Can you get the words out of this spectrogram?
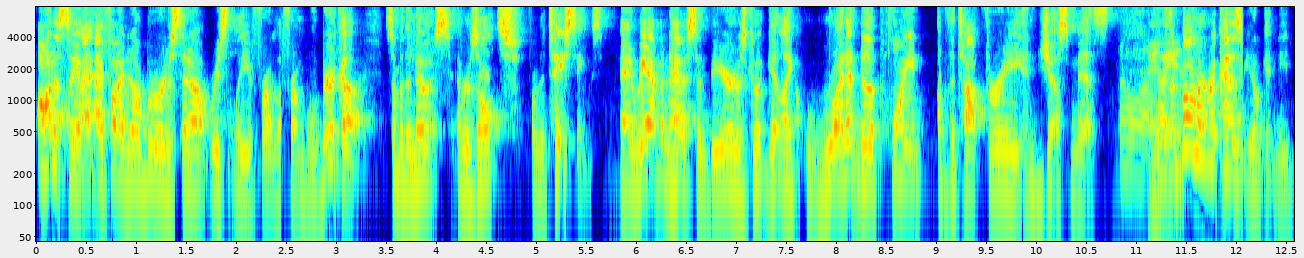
honestly, I, I find our brewer just sent out recently from from World Beer Cup some of the notes and results from the tastings, and we happen to have some beers go get like right up to the point of the top three and just miss. Oh, and it's a bummer because you don't get any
